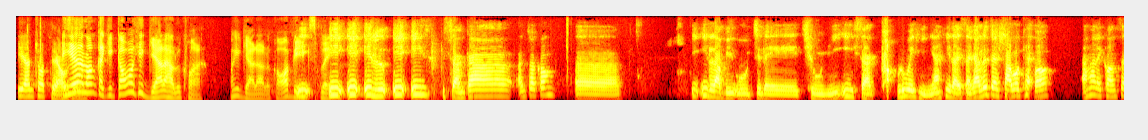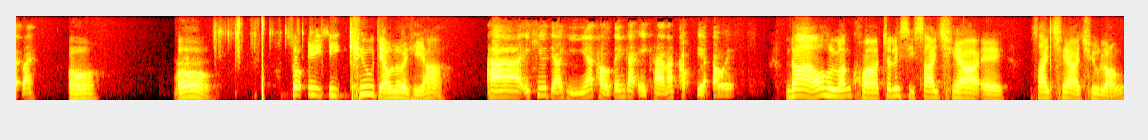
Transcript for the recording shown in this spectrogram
伊安作掉。而家啷家己講，我去夾啦，好你看，我去夾啦，你看，我俾 explain。伊伊伊伊伊上家安作講，誒，伊伊內邊有一個潮年，伊上吸入去耳起來，上家你再 shower cap 哦，啊，你 concept 嚟。哦，哦。所以伊 Q 掉落去啊。啊，伊 Q 条鱼啊，头顶甲下骹啦吸掉嘅。嗱，我好撚看，这里是赛车诶，赛车嘅超廊。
